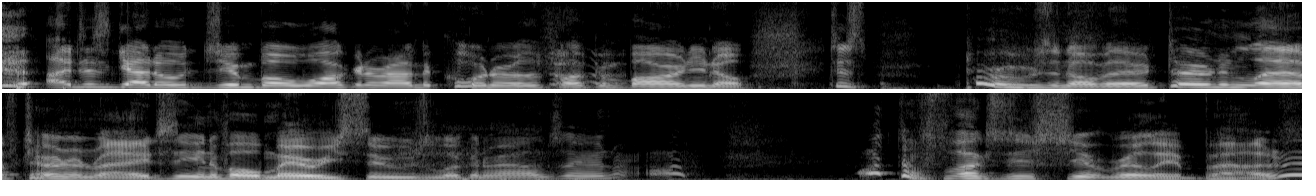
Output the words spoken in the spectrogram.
I just got old Jimbo walking around the corner of the fucking barn, you know, just cruising over there, turning left, turning right, seeing if old Mary Sue's looking around, saying, "Oh, "What the fuck's this shit really about?"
